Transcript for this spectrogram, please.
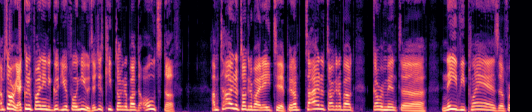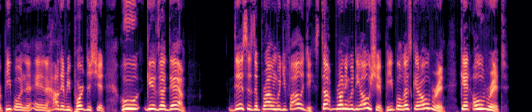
I'm sorry, I couldn't find any good UFO news. I just keep talking about the old stuff. I'm tired of talking about AATIP, and I'm tired of talking about government uh, Navy plans uh, for people and, and how they report this shit. Who gives a damn? This is the problem with ufology. Stop running with the old shit, people. Let's get over it. Get over it.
